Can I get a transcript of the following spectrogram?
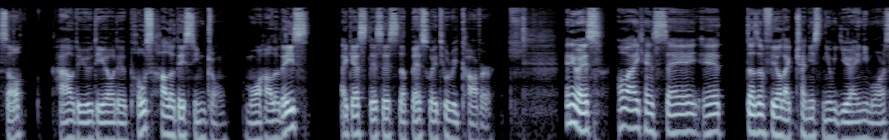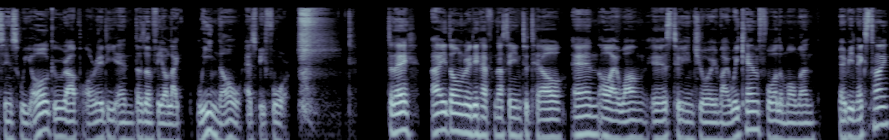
So, how do you deal with post-holiday syndrome? More holidays? I guess this is the best way to recover. Anyways, all I can say it doesn't feel like Chinese New Year anymore since we all grew up already and doesn't feel like we know as before. Today, I don't really have nothing to tell and all I want is to enjoy my weekend for the moment. Maybe next time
